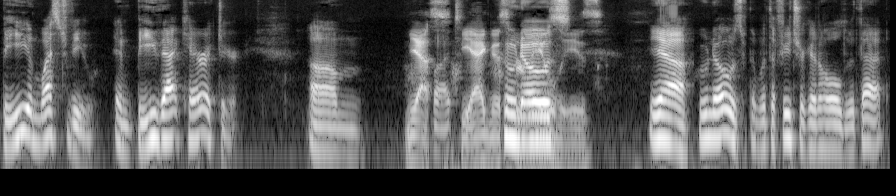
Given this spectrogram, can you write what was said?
be in Westview and be that character. Um, Yes, But the Agnes who knows? realsies. yeah, who knows what the future could hold with that?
